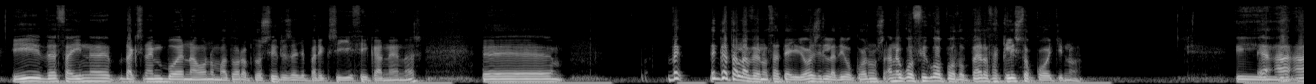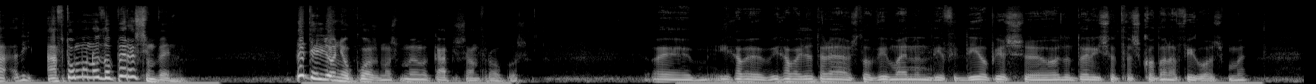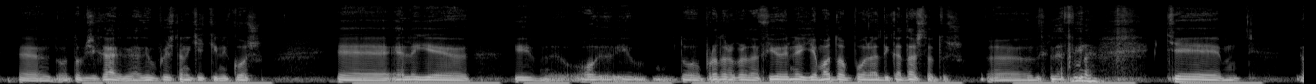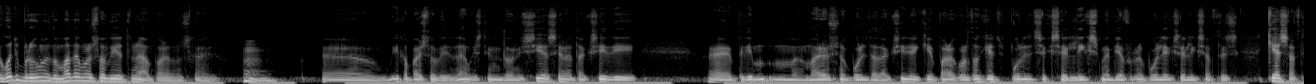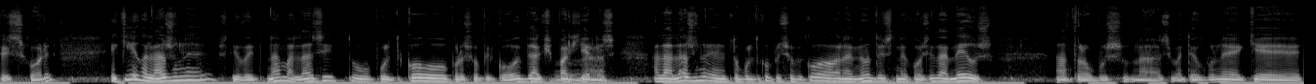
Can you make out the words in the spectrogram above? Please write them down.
Ή δεν θα είναι, εντάξει να μην πω ένα όνομα τώρα από το ΣΥΡΙΖΑ και παρεξηγηθεί κανένας. Ε, δεν, δεν καταλαβαίνω, θα τελειώσει δηλαδή ο κόσμος. Αν εγώ φύγω από εδώ πέρα θα κλείσει το κόκκινο. Ε, αυτό μόνο εδώ πέρα συμβαίνει δεν τελειώνει ο κόσμος με, με κάποιους ανθρώπους. Ε, είχα, είχα παλιότερα στο βήμα έναν διευθυντή ο οποίος ε, όταν το έλεγε ότι θα σκοτώ να φύγω ας πούμε ε, τον ψυχάρι δηλαδή ο οποίος ήταν και κοινικός ε, έλεγε το πρώτο νεκροταφείο είναι γεμάτο από αντικατάστατους ε, δηλαδή ναι. και εγώ την προηγούμενη εβδομάδα ήμουν στο Βιετνάμ παραδείγματος χάρη mm. ε, είχα πάει στο Βιετνάμ και στην Ινδονησία σε ένα ταξίδι ε, επειδή μου αρέσουν πολύ τα ταξίδια και παρακολουθώ και πολύ τις εξελίξεις, με ενδιαφέρουν πολύ εξελίξεις αυτές, και σε αυτές τις χώρες. Εκεί αλλάζουν, στη Βιετνάμ αλλάζει το πολιτικό προσωπικό. Εντάξει, υπάρχει ναι. ένας, αλλά αλλάζουν το πολιτικό προσωπικό, ανανεώνται συνεχώς. Είδα νέους ανθρώπους να συμμετέχουν και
